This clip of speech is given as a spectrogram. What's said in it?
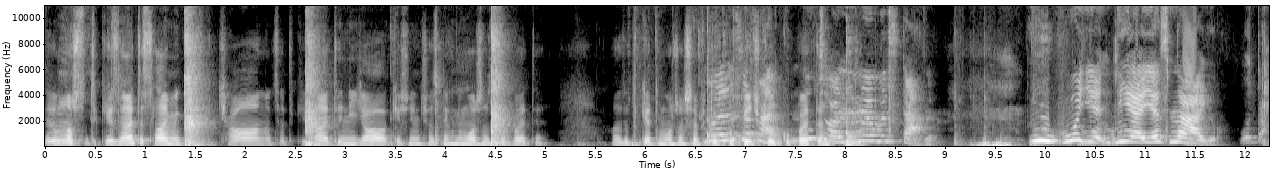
Я думала, що такі, знаєте, слаймики тянуться, такі, знаєте, ніякі, що нічого з них не можна зробити. Але тут таке то можна ще піти в копійку купити. Ну, ну, ми. Угу, я, ні, я знаю. Отак.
